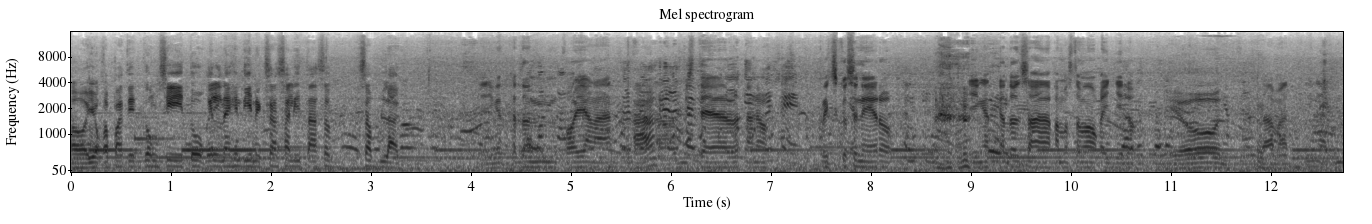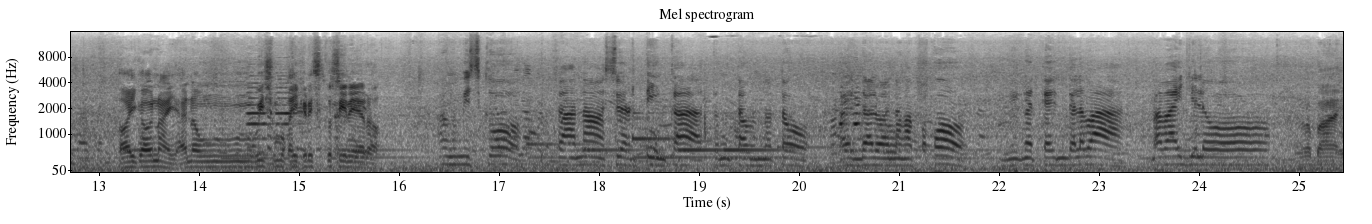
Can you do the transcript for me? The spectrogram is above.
Oh, yung kapatid kong si Tukil na hindi nagsasalita sa sa vlog. Ingat ka doon, Kuya nga. Ha? Mr. Ano, Rich Cusinero. Ingat ka doon sa kamusta mo kay Jilo. Yun. Salamat. O, ikaw, Nay, anong wish mo kay Chris Cusinero? Ang miss ko, sana swerting ka itong taon na to. Kayong dalawa ng apo ko. Ingat kayong dalawa. Bye-bye, Jilo. Bye-bye.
